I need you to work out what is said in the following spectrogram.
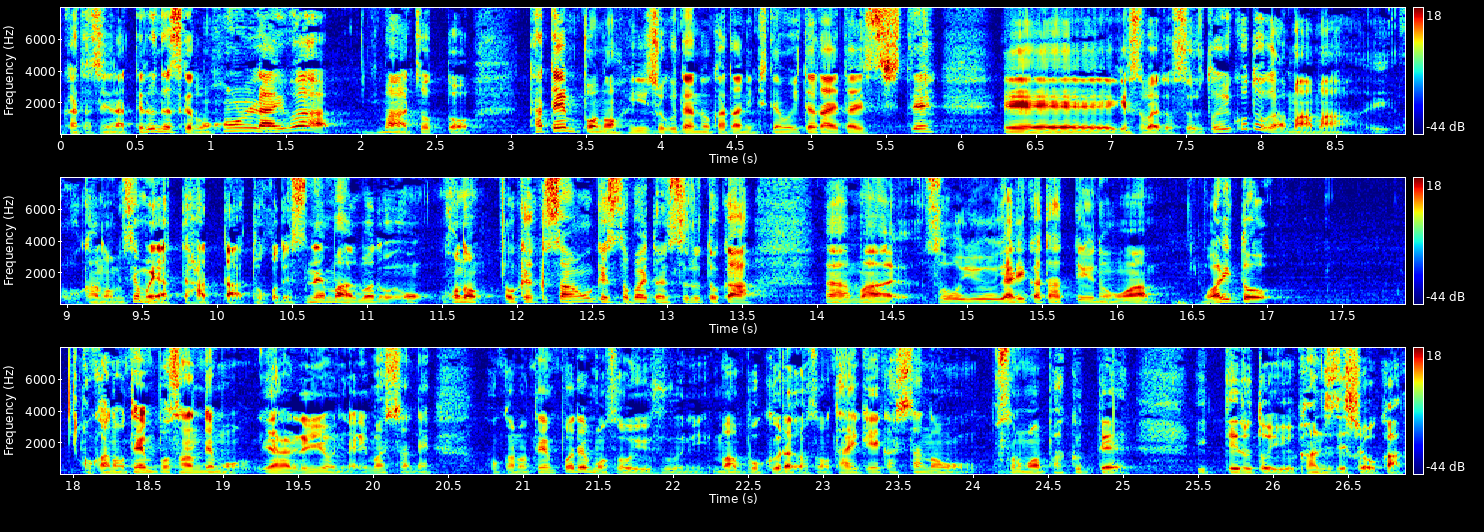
形になってるんですけども本来はまあちょっと他店舗の飲食店の方に来ていただいたりして、えーゲストバイトするということがまあまあ他のお店もやってはったとこですね。まあ、まあ、このお客さんをゲストバイトにするとかあまあそういうやり方っていうのは割と他の店舗さんでもやられるようになりましたね。他の店舗でもそういうふうに、まあ、僕らがその体系化したのをそのままパクっていってるという感じでしょうか。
